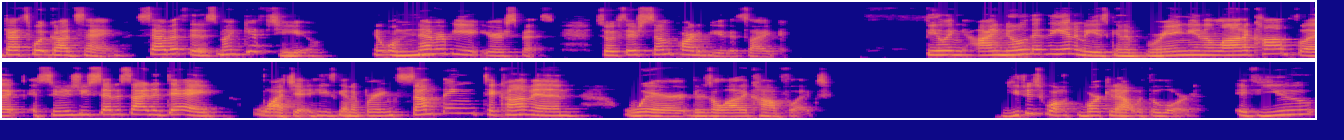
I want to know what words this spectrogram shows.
That's what God's saying. Sabbath is my gift to you. It will never be at your expense. So if there's some part of you that's like feeling, I know that the enemy is going to bring in a lot of conflict. As soon as you set aside a day, watch it. He's going to bring something to come in where there's a lot of conflict. You just walk, work it out with the Lord. If you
